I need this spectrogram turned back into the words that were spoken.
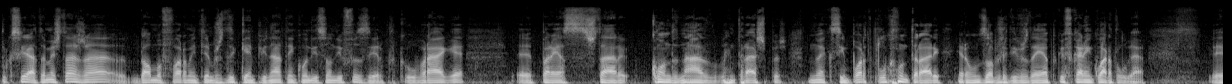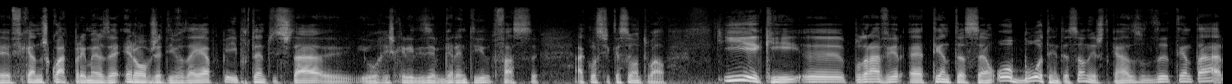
porque se calhar também está já, de alguma forma, em termos de campeonato, em condição de o fazer, porque o Braga eh, parece estar condenado, entre aspas, não é que se importe, pelo contrário, era um dos objetivos da época ficar em quarto lugar. Eh, ficar nos quatro primeiros era o objetivo da época e, portanto, isso está, eh, eu arriscaria dizer, garantido face à classificação atual. E aqui poderá haver a tentação, ou boa tentação neste caso, de tentar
